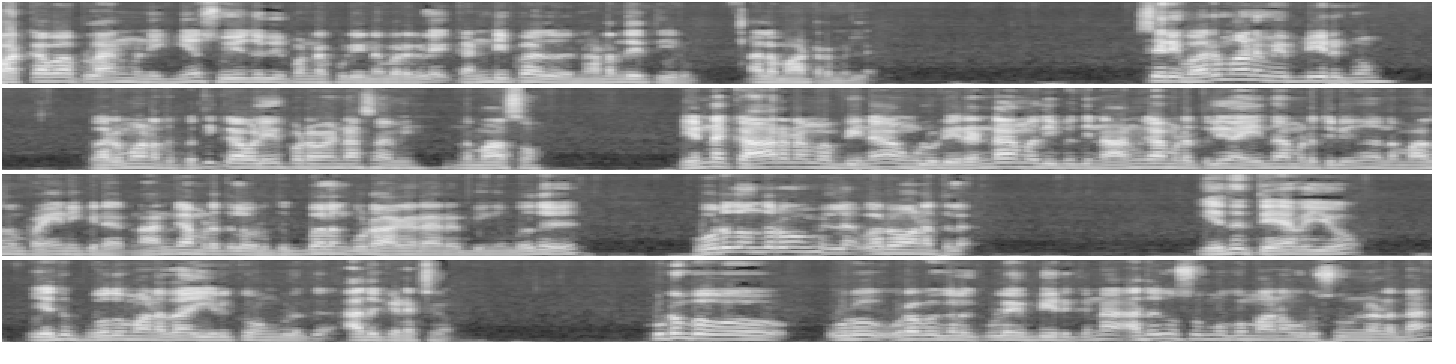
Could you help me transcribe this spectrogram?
பக்காவாக பிளான் பண்ணிக்கிங்க. சுயதொழில் பண்ணக்கூடிய நபர்களே கண்டிப்பாக அது நடந்தே தீரும். அதில் மாற்றம் இல்லை சரி வருமானம் எப்படி இருக்கும்? வருமானத்தை பற்றி கவலையே பட வேண்டாம் சாமி இந்த மாதம் என்ன காரணம் அப்படின்னா உங்களுடைய ரெண்டாம் அதிபதி நான்காம் இடத்துலையும் ஐந்தாம் இடத்துலையும் அந்த மாதம் பயணிக்கிறார். நான்காம் இடத்துல ஒரு துக்பலம் கூட ஆகிறார் அப்படிங்கும்போது ஒரு தொந்தரவும் இல்லை வருமானத்தில். எது தேவையோ எது போதுமானதாக இருக்கும் உங்களுக்கு அது கிடைச்சிடும் குடும்ப உறவு உறவுகளுக்குள்ளே எப்படி இருக்குன்னா அதுவும் சுமூகமான ஒரு சூழ்நிலை தான்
